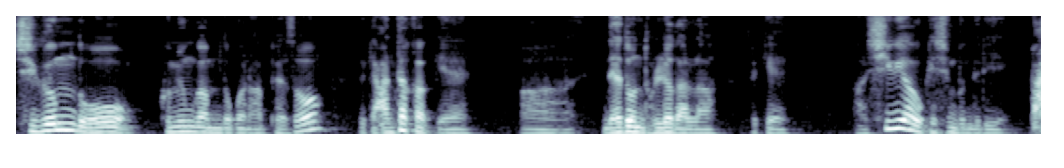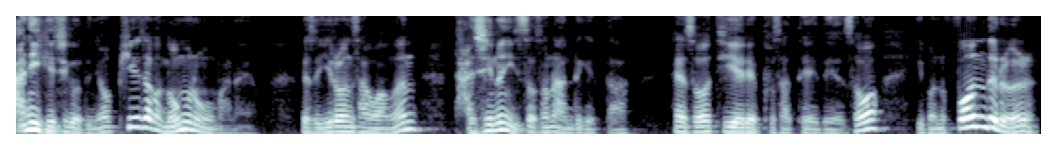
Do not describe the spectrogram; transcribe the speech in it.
지금도 금융감독원 앞에서 이렇게 안타깝게 어, 내돈 돌려달라 이렇게 어, 시위하고 계신 분들이 많이 계시거든요. 피해자가 너무너무 많아요. 그래서 이런 상황은 다시는 있어서는 안 되겠다 해서 DLF 사태에 대해서 이번 펀드를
